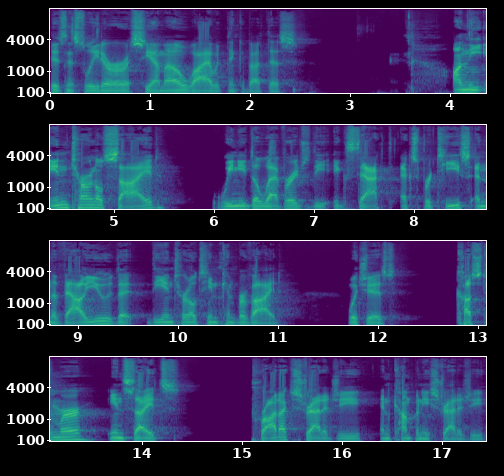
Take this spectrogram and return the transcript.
business leader or a CMO, why I would think about this. On the internal side, we need to leverage the exact expertise and the value that the internal team can provide, which is customer insights, product strategy, and company strategy.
